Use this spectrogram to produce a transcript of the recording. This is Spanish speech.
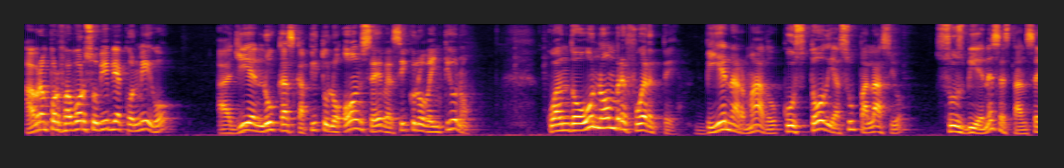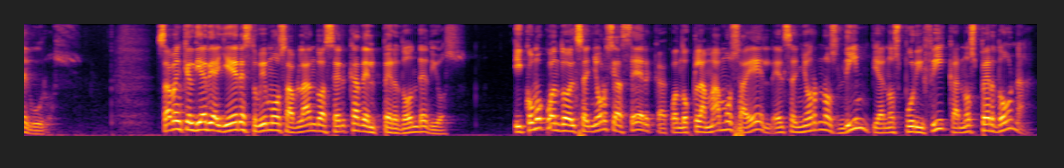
Abran por favor su Biblia conmigo allí en Lucas capítulo 11, versículo 21. Cuando un hombre fuerte, bien armado, custodia su palacio, sus bienes están seguros. Saben que el día de ayer estuvimos hablando acerca del perdón de Dios. Y como cuando el Señor se acerca, cuando clamamos a Él, el Señor nos limpia, nos purifica, nos perdona.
